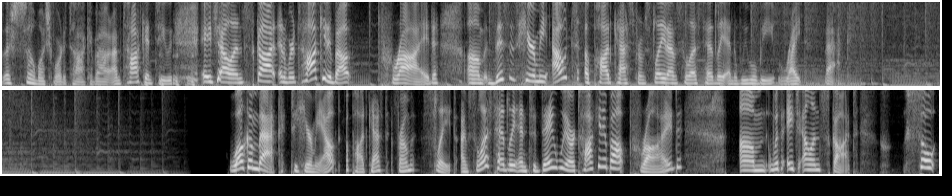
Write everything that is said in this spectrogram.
there's so much more to talk about. I'm talking to H. Alan Scott, and we're talking about pride. Um, this is Hear Me Out, a podcast from Slate. I'm Celeste Headlee, and we will be right back. Welcome back to Hear Me Out, a podcast from Slate. I'm Celeste Headlee, and today we are talking about pride um, with H. Alan Scott. So,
